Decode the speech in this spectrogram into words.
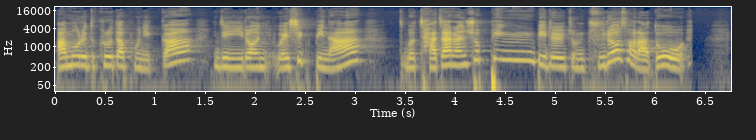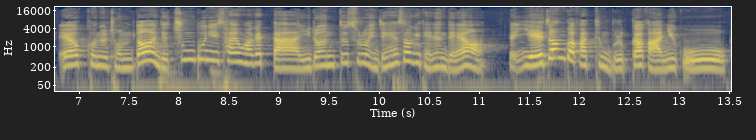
아무래도 그러다 보니까 이제 이런 외식비나 뭐 자잘한 쇼핑비를 좀 줄여서라도 에어컨을 좀 더 이제 충분히 사용하겠다 이런 뜻으로 이제 해석이 되는데요. 그러니까 예전과 같은 물가가 아니고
